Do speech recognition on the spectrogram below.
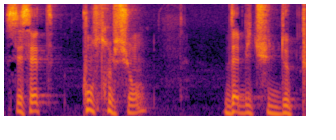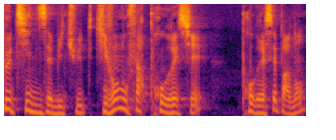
c'est cette construction d'habitudes, de petites habitudes qui vont nous faire progresser, progresser pardon,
